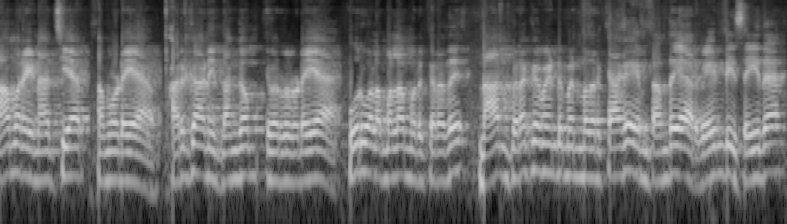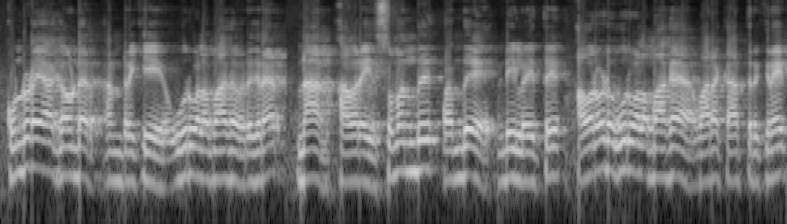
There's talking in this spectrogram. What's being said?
தாமரை நாச்சியார் நம்முடைய அருக்காணி தங்கம் இவர்களுடைய ஊர்வலம் எல்லாம் இருக்கிறது. நான் பிறக்க வேண்டும் என்பதற்காக என் தந்தையார் வேண்டி செய்த குண்டுடையா கவுண்டர் அன்றைக்கு ஊர்வலமாக வருகிறார். நான் அவரை சுமந்து வந்து வண்டியில் வைத்து அவரோடு ஊர்வலமாக வர காத்திருக்கிறேன்.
